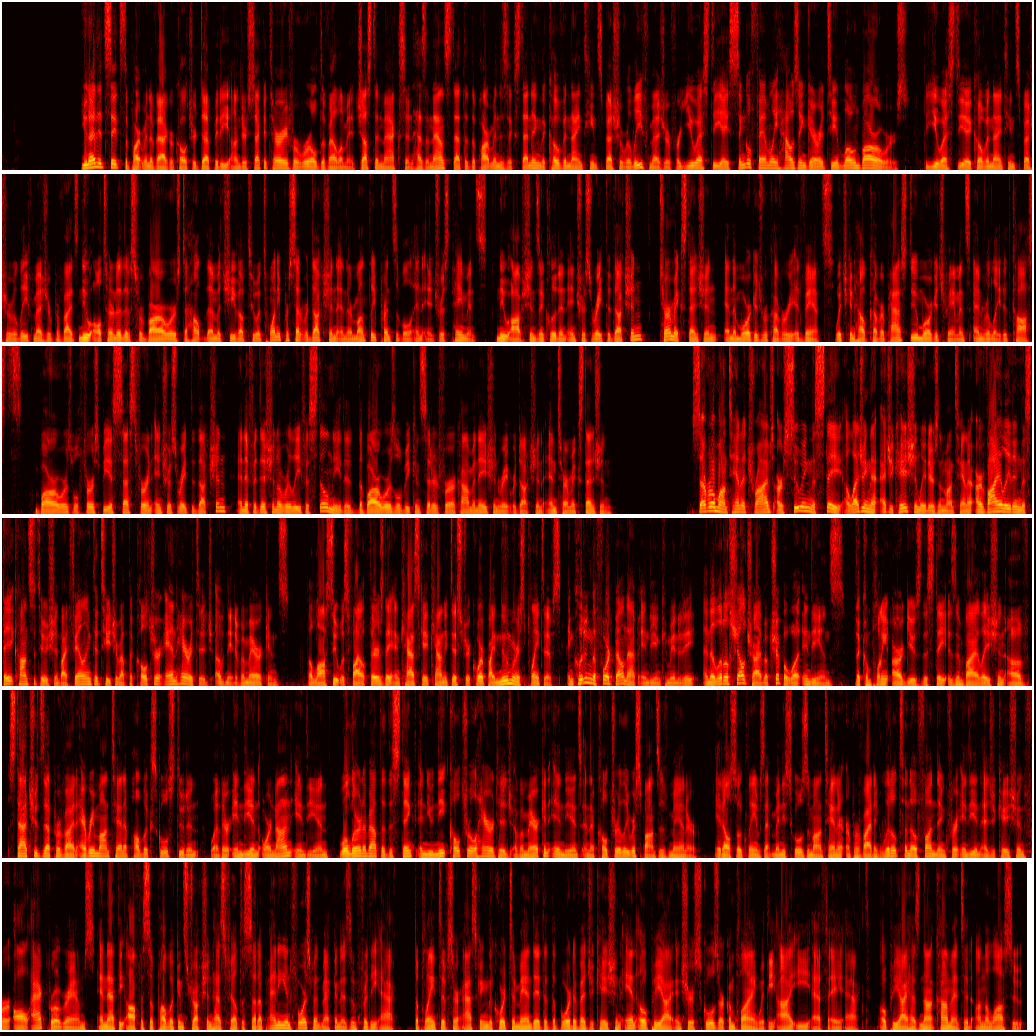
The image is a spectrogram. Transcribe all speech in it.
United States Department of Agriculture Deputy Under Secretary for Rural Development Justin Maxson has announced that the department is extending the COVID 19 special relief measure for USDA single family housing guarantee loan borrowers. The USDA COVID 19 special relief measure provides new alternatives for borrowers to help them achieve up to a 20% reduction in their monthly principal and interest payments. New options include an interest rate deduction, term extension, and the mortgage recovery advance, which can help cover past due mortgage payments and related costs. Borrowers will first be assessed for an interest rate deduction, and if additional relief is still needed, the borrowers will be considered for a combination rate reduction and term extension. Several Montana tribes are suing the state, alleging that education leaders in Montana are violating the state constitution by failing to teach about the culture and heritage of Native Americans. The lawsuit was filed Thursday in Cascade County District Court by numerous plaintiffs, including the Fort Belknap Indian community and the Little Shell tribe of Chippewa Indians. The complaint argues the state is in violation of statutes that provide every Montana public school student, whether Indian or non Indian, will learn about the distinct and unique cultural heritage of American Indians in a culturally responsive manner. It also claims that many schools in Montana are providing little to no funding for Indian education for all ACT programs, and that the Office of Public Instruction has failed to set up any enforcement mechanism for the ACT. The plaintiffs are asking the court to mandate that the Board of Education and OPI ensure schools are complying with the IEFA Act. OPI has not commented on the lawsuit.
